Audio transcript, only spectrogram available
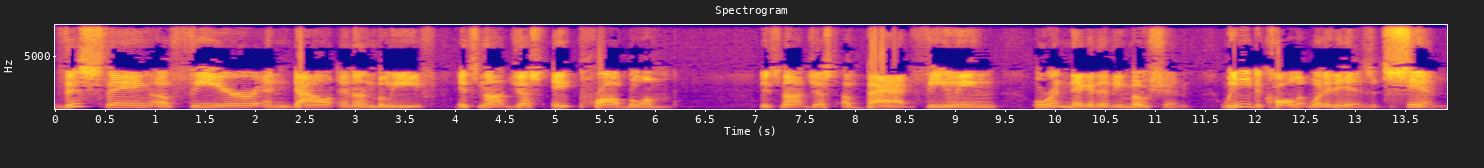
this thing of fear and doubt and unbelief, it's not just a problem. It's not just a bad feeling or a negative emotion. We need to call it what it is. It's sin.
